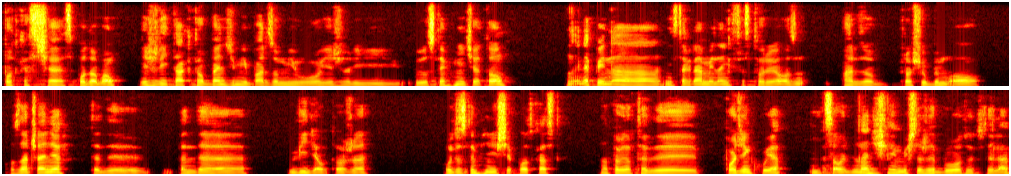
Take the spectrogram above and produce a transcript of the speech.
podcast się spodobał. Jeżeli tak, to będzie mi bardzo miło, jeżeli udostępnicie to. Najlepiej na Instagramie, na Instastory. Bardzo prosiłbym o oznaczenie. Wtedy będę widział to, że udostępniliście podcast. Na pewno wtedy podziękuję. I co? Na dzisiaj myślę, że było to tyle.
